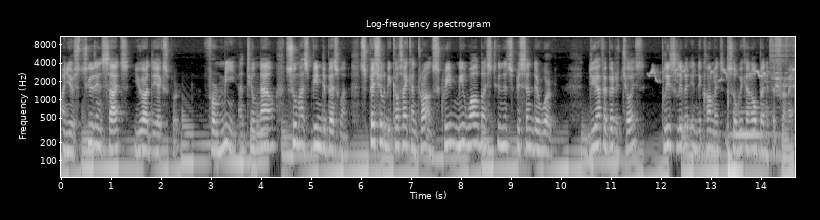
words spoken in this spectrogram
on your student sites, you are the expert. For me, until now, Zoom has been the best one, especially because I can draw on screen meanwhile my students present their work. Do you have a better choice? Please leave it in the comments so we can all benefit from it.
